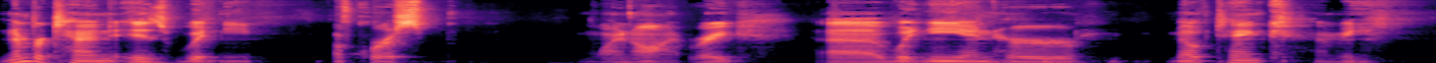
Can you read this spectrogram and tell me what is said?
number 10 is Whitney. Of course, why not, right? Uh, Whitney and her Miltank. I mean,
